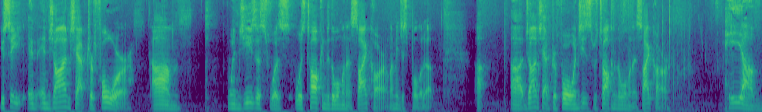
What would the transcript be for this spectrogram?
You see, in, in John chapter 4, um, when Jesus was, was talking to the woman at Sychar, let me just pull it up uh, John chapter four, when Jesus was talking to the woman at Sychar, he, um,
